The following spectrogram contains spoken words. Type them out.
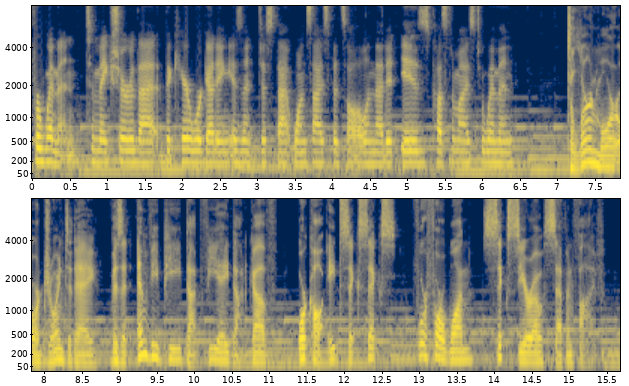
for women to make sure that the care we're getting isn't just that one size fits all and that it is customized to women. To learn more or join today, visit mvp.va.gov or call 866 441 6075.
